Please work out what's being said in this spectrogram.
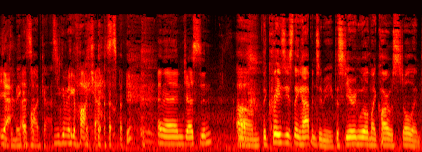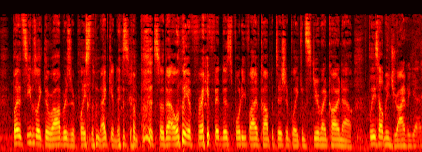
Yeah. can make a that's it. podcast. You can make a podcast. and then Justin. Um, the craziest thing happened to me. The steering wheel of my car was stolen, but it seems like the robbers replaced the mechanism so that only a Frey Fitness 45 competition plate can steer my car now. Please help me drive again.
